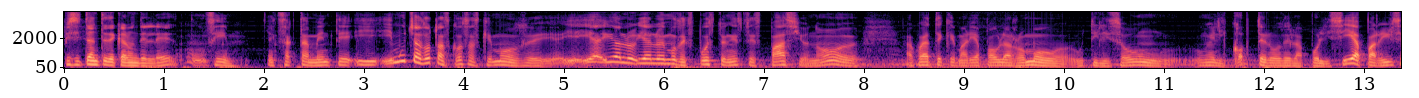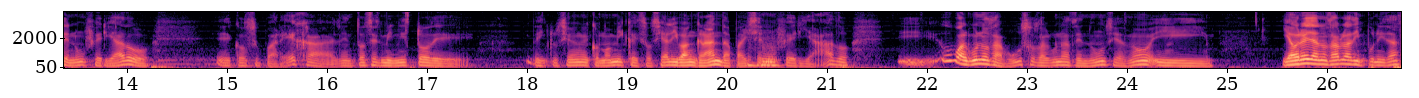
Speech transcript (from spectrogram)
Visitante de Carondelet. Sí, exactamente. Y, muchas otras cosas que hemos, eh, ya, lo, ya, lo, hemos expuesto en este espacio, ¿no? Acuérdate que María Paula Romo utilizó un, helicóptero de la policía para irse en un feriado eh, con su pareja, el entonces ministro de, Inclusión Económica y Social, Iván Granda, para irse en un feriado. Y hubo algunos abusos, algunas denuncias, ¿no? Y y ahora ella nos habla de impunidad.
